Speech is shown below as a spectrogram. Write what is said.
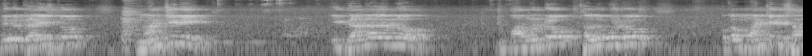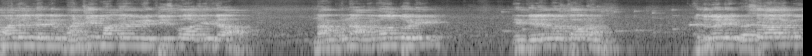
మీరు గ్రహిస్తూ మంచిని ఈ గ్రంథాలయంలో మా ఉంటూ చదువుకుంటూ ఒక మంచిని సమాజంలో జరిగే మంచిని మాత్రమే మీరు తీసుకోవాల్సిందిగా నాకున్న అనుభవంతో నేను తెలియపరుస్తా ఉన్నాను. ఎందుకంటే వ్యసనాలకు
